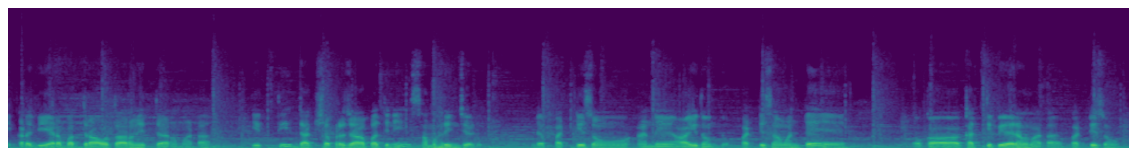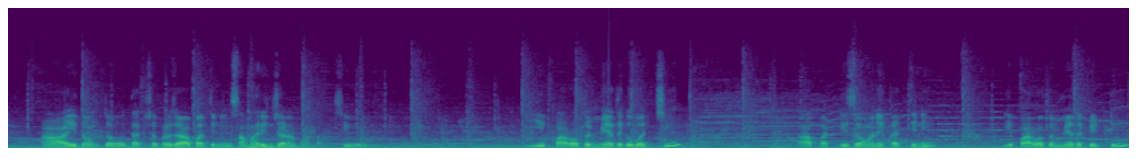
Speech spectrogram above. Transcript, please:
ఇక్కడ వీరభద్ర అవతారం ఎత్తారన్నమాట. ఎత్తి దక్ష ప్రజాపతిని సంహరించాడు. అంటే పట్టిసం అనే ఆయుధంతో పట్టిసం అంటే ఒక కత్తి పేరు అనమాట పట్టిసం. ఆ ఆయుధంతో దక్ష ప్రజాపతిని సంహరించాడనమాట శివుడు. ఈ పర్వతం మీదకి వచ్చి ఆ పట్టిసం అనే కత్తిని ఈ పర్వతం మీద పెట్టి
